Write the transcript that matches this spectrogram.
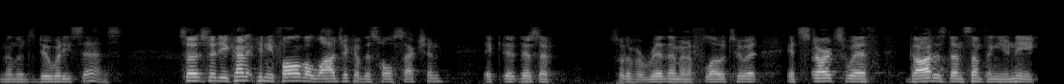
In other words, do what he says. So, so do you kind of, can you follow the logic of this whole section? It, it, there's a sort of a rhythm and a flow to it. It starts with God has done something unique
